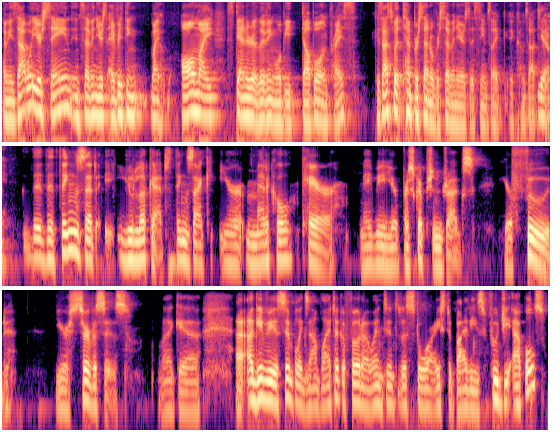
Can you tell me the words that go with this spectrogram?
I mean, is that what you're saying? In seven years, everything, my all my standard of living will be double in price? Because that's what ten percent over seven years. It seems like it comes out to yeah. be. The the things that you look at, things like your medical care, maybe your prescription drugs, your food, your services, like, uh, I'll give you a simple example. I took a photo. I went into the store. I used to buy these Fuji apples,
